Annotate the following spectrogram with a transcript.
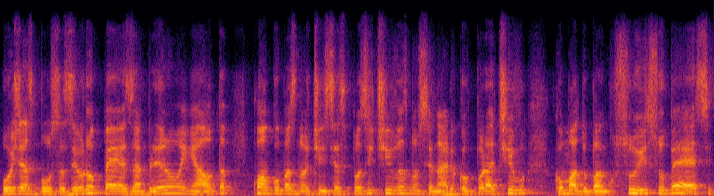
Hoje as bolsas europeias abriram em alta, com algumas notícias positivas no cenário corporativo, como a do Banco Suíço UBS,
